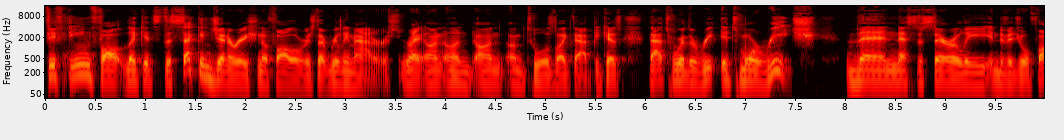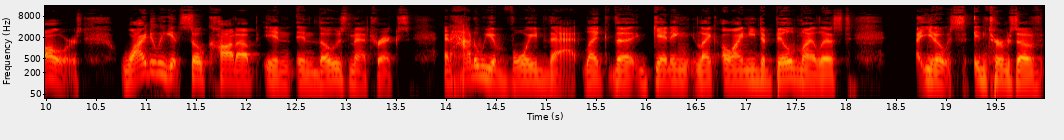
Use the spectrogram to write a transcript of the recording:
15 fault like it's the second generation of followers that really matters right on on on on tools like that because that's where the re- it's more reach than necessarily individual followers. Why do we get so caught up in in those metrics and how do we avoid that? Like the getting like oh I need to build my list you know in terms of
